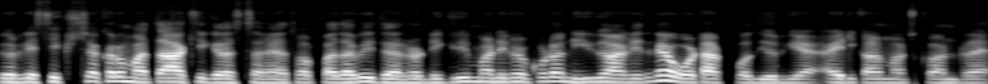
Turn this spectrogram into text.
ಇವರಿಗೆ ಶಿಕ್ಷಕರು ಮತ ಹಾಕಿ ಗಳಿಸ್ತಾರೆ ಅಥವಾ ಪದವೀಧರರು, ಡಿಗ್ರಿ ಮಾಡಿರೋ ಕೂಡ ನೀವು ಆಗಿದ್ರೆ ಓಟ್ ಹಾಕ್ಬೋದು ಇವರಿಗೆ, ಐ ಡಿ ಕಾರ್ಡ್ ಮಾಡಿಸ್ಕೊಂಡ್ರೆ.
